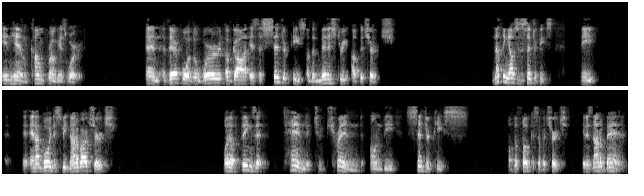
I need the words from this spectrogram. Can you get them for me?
in Him come from His Word. And therefore the Word of God is the centerpiece of the ministry of the church. Nothing else is a centerpiece the, and I'm going to speak not of our church, but of things that tend to trend on the centerpiece of the focus of a church. It is not a band.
